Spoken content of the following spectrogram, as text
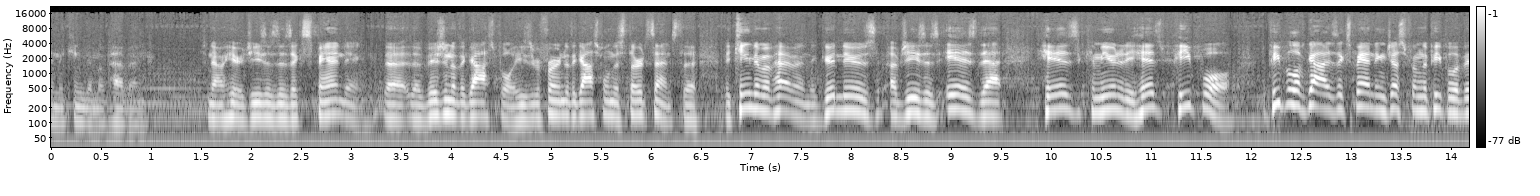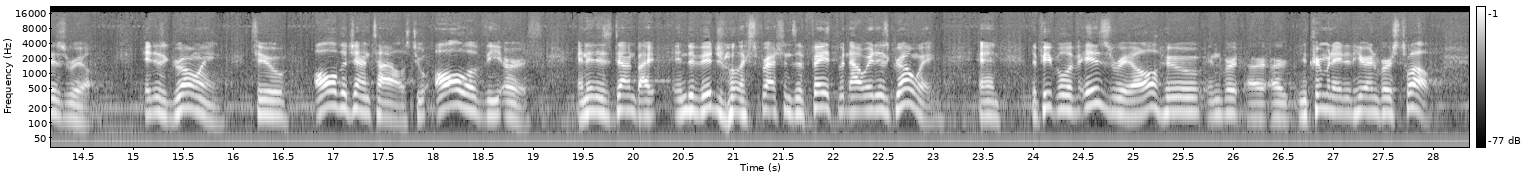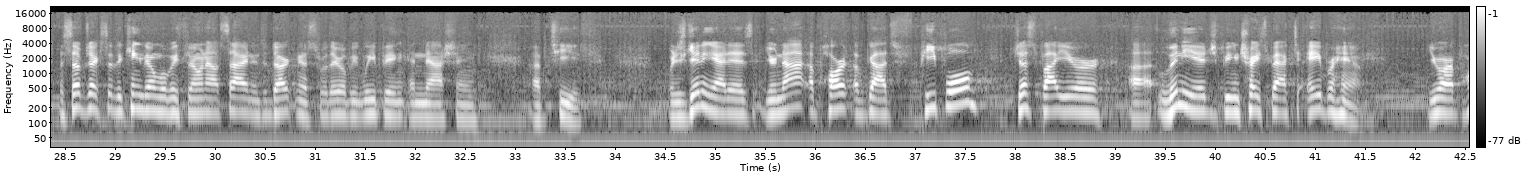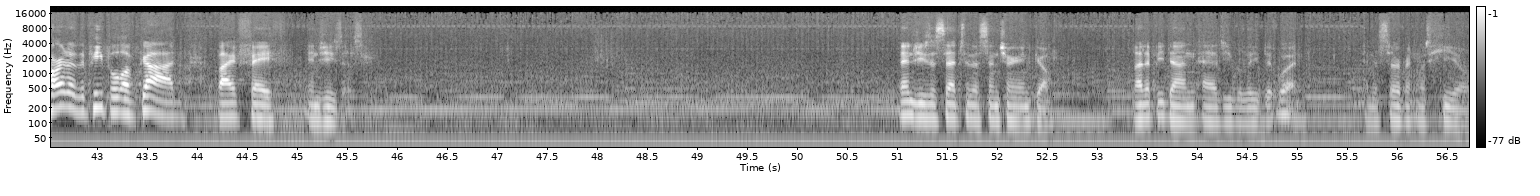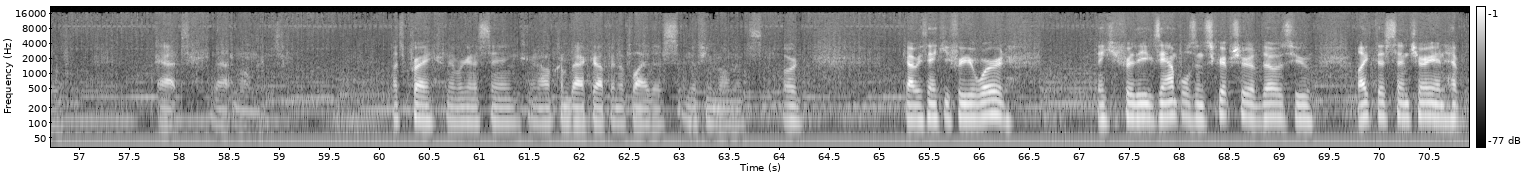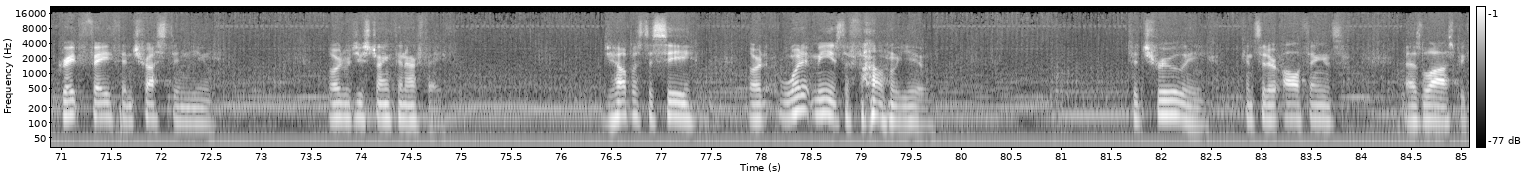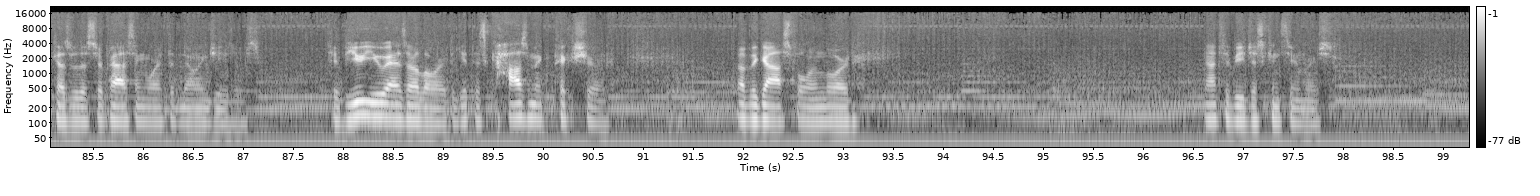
in the kingdom of heaven. So now here, Jesus is expanding the, the vision of the gospel. He's referring to the gospel in this third sense. The, the kingdom of heaven, the good news of Jesus is that his community, his people, the people of God is expanding just from the people of Israel. It is growing to all the Gentiles, to all of the earth. And it is done by individual expressions of faith, but now it is growing. And the people of Israel, who are, are incriminated here in verse 12, the subjects of the kingdom will be thrown outside into darkness where there will be weeping and gnashing of teeth. What he's getting at is you're not a part of God's people just by your uh, lineage being traced back to Abraham. You are a part of the people of God by faith in Jesus. Then Jesus said to the centurion, Go, let it be done as you believed it would. And the servant was healed at that moment. Let's pray, then we're going to sing, and I'll come back up and apply this in a few moments. Lord, God, we thank you for your word. Thank you for the examples in Scripture of those who, like this centurion, have great faith and trust in you. Lord, would you strengthen our faith? Would you help us to see, Lord, what it means to follow you? To truly consider all things as lost because of the surpassing worth of knowing Jesus. To view you as our Lord, to get this cosmic picture of the gospel, and Lord, not to be just consumers,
